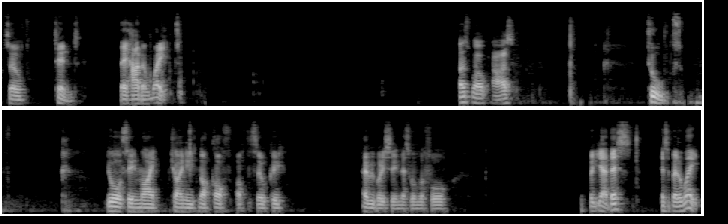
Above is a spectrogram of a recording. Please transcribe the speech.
so They had a weight. As well as tools. You've all seen my Chinese knockoff of the Silky. Everybody's seen this one before. But yeah, this is a bit of weight.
